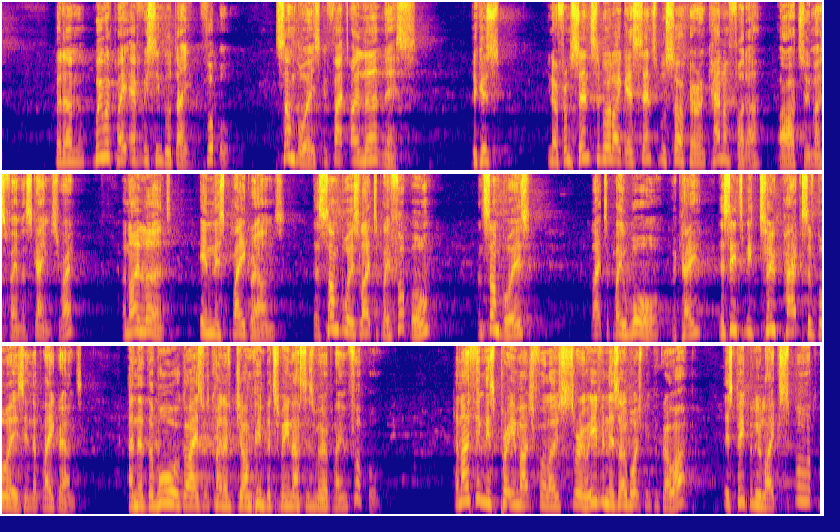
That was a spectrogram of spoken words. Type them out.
But um, we would play every single day, football. Some boys, in fact, I learned this because, you know, from sensible, I guess, sensible soccer and cannon fodder are our two most famous games, right? And I learned in this playground that some boys like to play football and some boys like to play war, okay? there seemed to be two packs of boys in the playground. And that the war guys would kind of jump in between us as we were playing football. And I think this pretty much follows through. Even as I watch people grow up, there's people who like sport,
